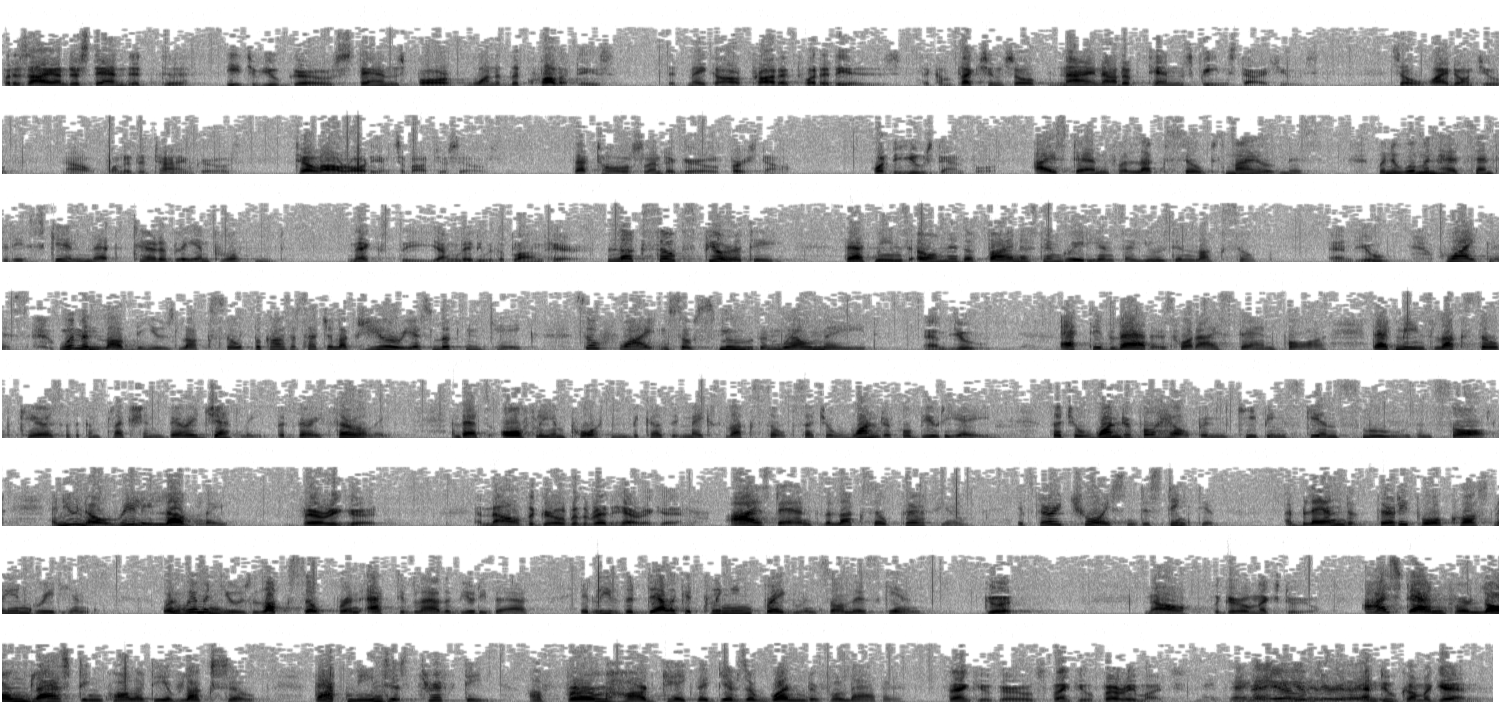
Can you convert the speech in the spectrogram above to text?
But as I understand it, uh, each of you girls stands for one of the qualities that make our product what it is. The complexion soap, nine out of ten screen stars use. So why don't you, now, one at a time, girls, tell our audience about yourselves? That tall, slender girl first now. What do you stand for? I stand for Lux Soap's mildness. When a woman has sensitive skin, that's terribly important. Next, the young lady with the blonde hair. Lux Soap's purity. That means only the finest ingredients are used in Lux Soap. And you? Whiteness. Women love to use Lux soap because it's such a luxurious looking cake. So white and so smooth and well made. And you? Active lather's what I stand for. That means Lux soap cares for the complexion very gently, but very thoroughly. And that's awfully important because it makes Lux soap such a wonderful beauty aid, such a wonderful help in keeping skin smooth and soft, and you know, really lovely. Very good. And now the girl with the red hair again. I stand for the Lux soap perfume. It's very choice and distinctive, a blend of 34 costly ingredients. When women use Lux soap for an active lather beauty bath, it leaves a delicate clinging fragrance on their skin. Good. Now, the girl next to you. I stand for long lasting quality of Lux soap. That means it's thrifty, A firm, hard cake that gives a wonderful lather. Thank you, girls. Thank you very much. Thank, you, Mr. And do come again.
